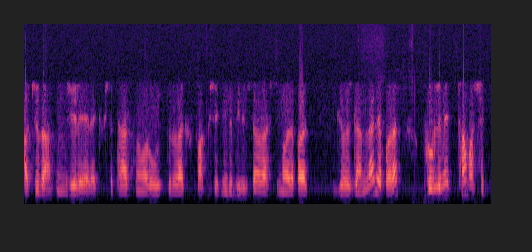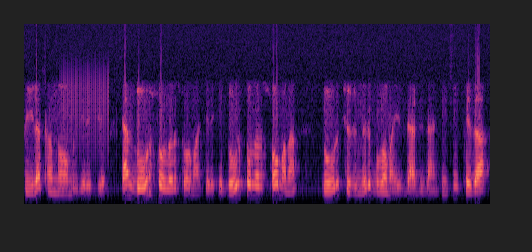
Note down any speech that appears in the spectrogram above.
açıdan inceleyerek, işte personel oluşturarak, farklı şekilde bilimsel araştırmalar yaparak, gözlemler yaparak problemi tam açıklığıyla tanımlamamız gerekiyor. Yani doğru soruları sormak gerekiyor. Doğru soruları sormadan doğru çözümleri bulamayız der design thinking. Keza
